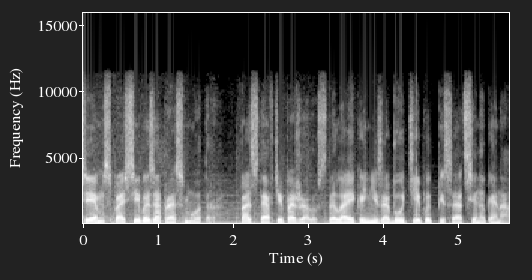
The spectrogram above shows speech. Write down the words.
Всем спасибо за просмотр, поставьте пожалуйста лайк и не забудьте подписаться на канал.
